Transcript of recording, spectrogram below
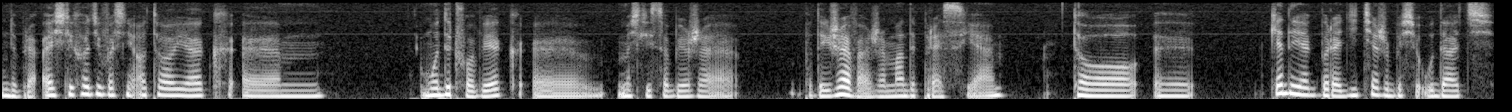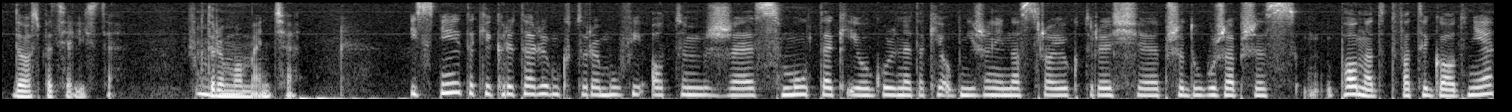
Dobra, a jeśli chodzi właśnie o to, jak em, młody człowiek em, myśli sobie, że podejrzewa, że ma depresję, to y, kiedy jakby radzicie, żeby się udać do specjalisty? W którym Mhm. momencie? Istnieje takie kryterium, które mówi o tym, że smutek i ogólne takie obniżenie nastroju, które się przedłuża przez ponad dwa tygodnie,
